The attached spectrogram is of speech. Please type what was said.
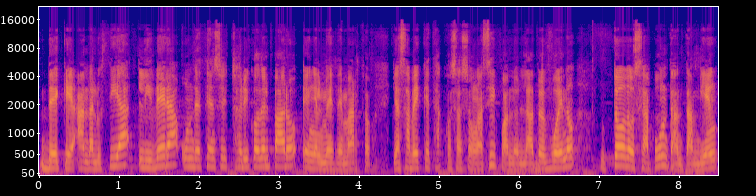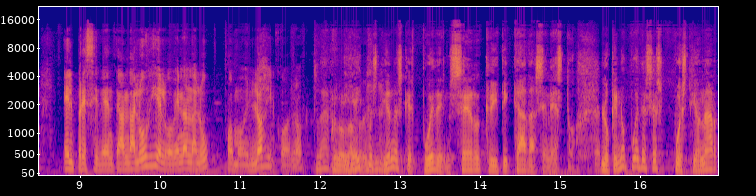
de que Andalucía lidera un descenso histórico del paro en el mes de marzo. Ya sabéis que estas cosas son así. Cuando el dato es bueno, todos se apuntan. También el presidente andaluz y el gobierno andaluz, como es lógico, ¿no? Claro, y hay cuestiones que pueden ser criticadas en esto. Lo que no puedes es cuestionar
